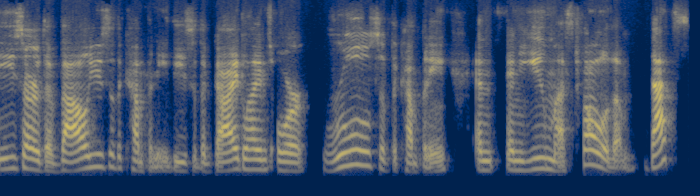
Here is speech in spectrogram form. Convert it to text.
These are the values of the company. These are the guidelines or rules of the company, and, and you must follow them. That's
